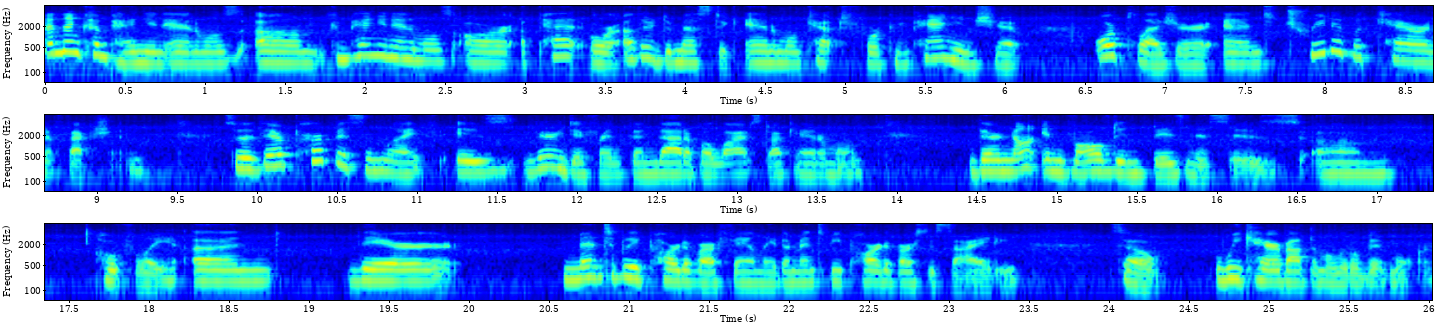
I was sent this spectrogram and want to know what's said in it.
And then companion animals. Um, companion animals are a pet or other domestic animal kept for companionship or pleasure and treated with care and affection. So their purpose in life is very different than that of a livestock animal. They're not involved in businesses, um, hopefully, and they're meant to be part of our family. They're meant to be part of our society. So we care about them a little bit more.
